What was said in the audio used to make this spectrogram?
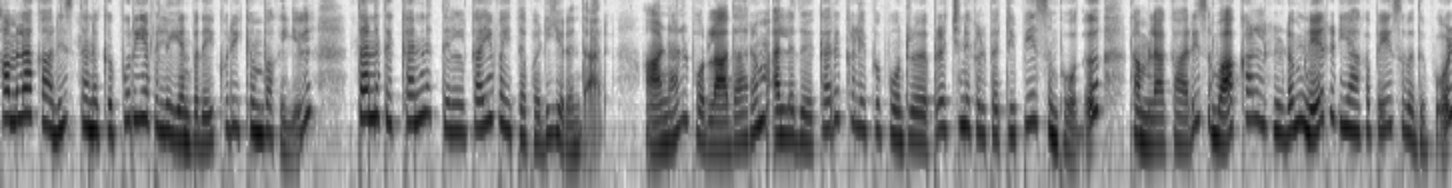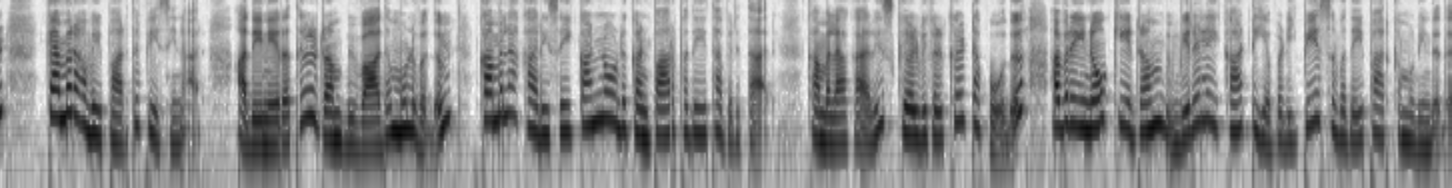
கமலா ஹாரிஸ் தனக்கு புரியவில்லை என்பதை குறிக்கும் வகையில் தனது கன்னத்தில் கை வைத்தபடி இருந்தார். ஆனால் பொருளாதாரம் அல்லது கருக்கலைப்பு போன்ற பிரச்சினைகள் பற்றி பேசும்போது கமலா காரிஸ் வாக்காளர்களிடம் நேரடியாக பேசுவது போல் கேமராவை பார்த்து பேசினார். அதே நேரத்தில் ட்ரம்ப் விவாதம் முழுவதும் கமலா காரிஸை கண்ணோடு கண் பார்ப்பதை தவிர்த்தார். கமலா ஹாரிஸ் கேள்விகள் கேட்டபோது அவரை நோக்கி ட்ரம்ப் விரலை காட்டியபடி பேசுவதை பார்க்க முடிந்தது.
